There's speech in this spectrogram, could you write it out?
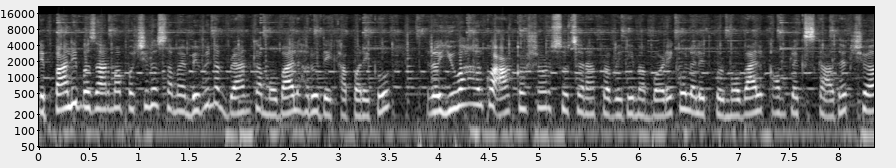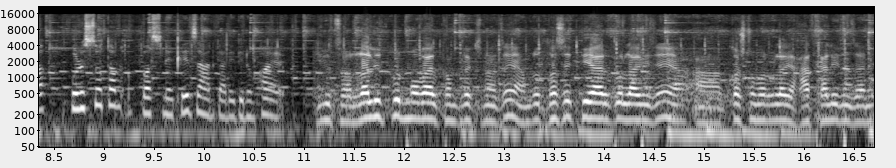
नेपाली बजारमा पछिल्लो समय विभिन्न ब्रान्डका मोबाइलहरू देखा परेको र युवाहरूको आकर्षण सूचना प्रविधिमा बढेको ललितपुर मोबाइल कम्प्लेक्सका अध्यक्ष पुरुषोत्तम बस्नेतले जानकारी दिनुभयो। यो ललितपुर मोबाइल कम्प्लेक्समा चाहिँ हाम्रो दसैँ तिहारको लागि चाहिँ कस्टमरको लागि हात खाली नजाने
